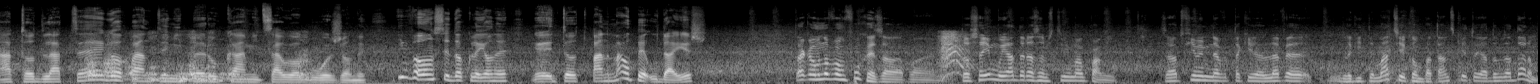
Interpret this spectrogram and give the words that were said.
A to dlatego pan tymi perukami cały obłożony. I wąsy doklejone. E, To pan małpę udajesz? Taką nową fuchę załapałem. Do Sejmu jadę razem z tymi małpami. Załatwimy mi nawet takie lewe legitymacje kombatanckie, to jadą za darmo.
